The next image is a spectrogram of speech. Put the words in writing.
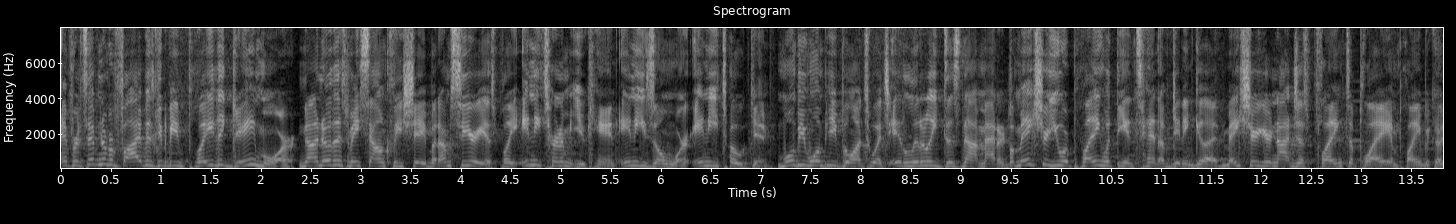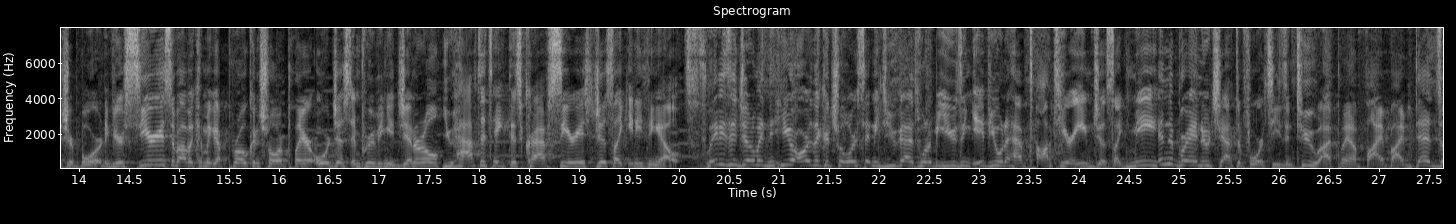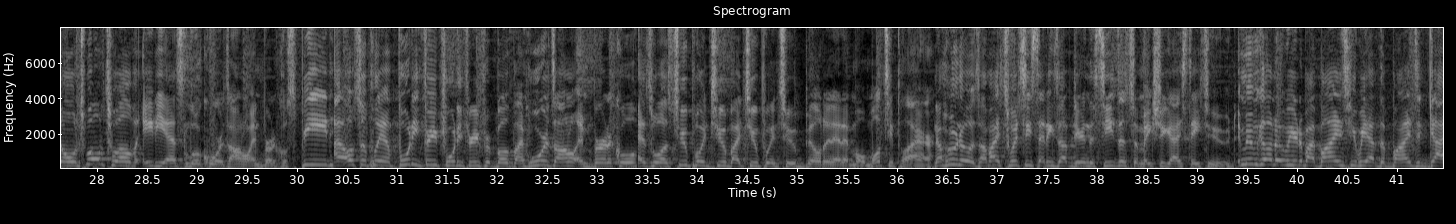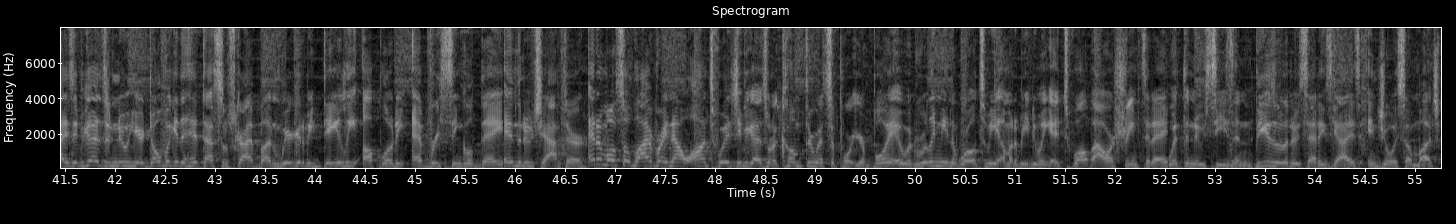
And for tip number five is going to be play the game more. Now, I know this may sound cliche, but I'm serious. Play any tournament you can, any zone war, any token. 1v1 people on Twitch, it literally does not matter. But make sure you are playing with the intent of getting good. Make sure you're not just playing to play and playing because you're bored. If you're serious about becoming a pro controller player or just improving in general, you have to take this craft serious just like anything else. Ladies and gentlemen, here are the controller settings you guys want to be using if you want to have top tier aim just like me in the brand new Chapter 4 Season 2. I play on 5-5 Dead Zone, 12 12 12 ADS, look horizontal and vertical speed. I also play on 43 43 for both my horizontal and vertical, as well as 2.2 by 2.2 build and edit mode multiplier. Now, who knows? I might switch these settings up during the season, so make sure you guys stay tuned. And moving on over here to my binds, here we have the binds. And guys, if you guys are new here, don't forget to hit that subscribe button. We're going to be daily uploading every single day in the new chapter. And I'm also live right now on Twitch. If you guys want to come through and support your boy, it would really mean the world to me. I'm going to be doing a 12 hour stream today with the new season. These are the new settings, guys. Enjoy so much.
